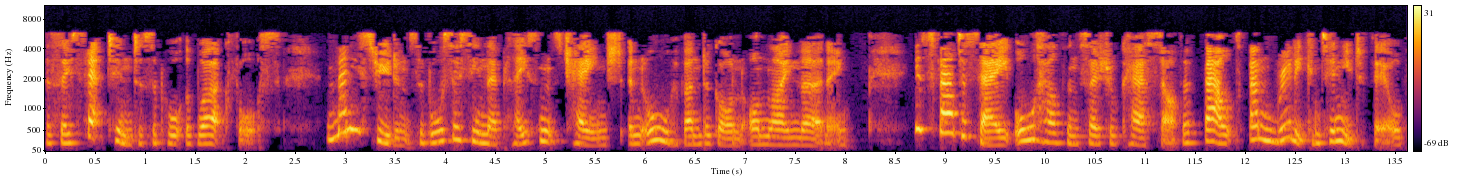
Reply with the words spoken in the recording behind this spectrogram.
as they stepped in to support the workforce. Many students have also seen their placements changed and all have undergone online learning. It's fair to say all health and social care staff have felt and really continue to feel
